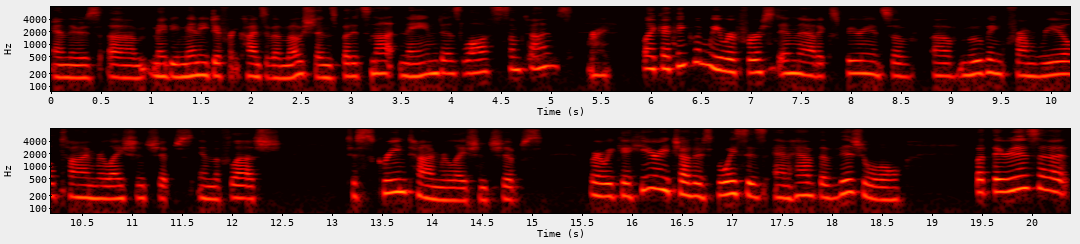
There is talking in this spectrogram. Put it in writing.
and there's um, maybe many different kinds of emotions but it's not named as loss sometimes. Right like I think when we were first in that experience of of moving from real time relationships in the flesh to screen time relationships where we could hear each other's voices and have the visual but there is a,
